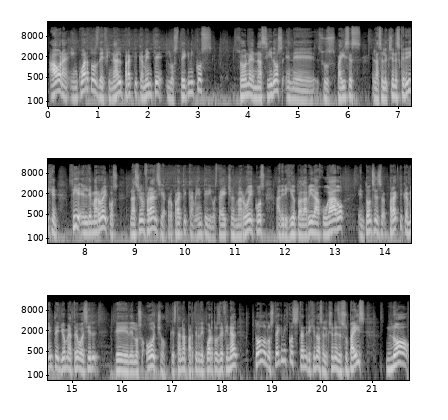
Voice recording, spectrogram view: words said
Ahora, en cuartos de final prácticamente los técnicos son eh, nacidos en eh, sus países, en las elecciones que dirigen. Sí, el de Marruecos nació en Francia, pero prácticamente, digo, está hecho en Marruecos, ha dirigido toda la vida, ha jugado. Entonces, prácticamente yo me atrevo a decir que de los ocho que están a partir de cuartos de final, todos los técnicos están dirigiendo a selecciones de su país. No,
